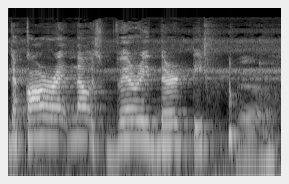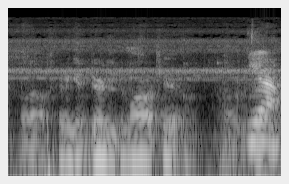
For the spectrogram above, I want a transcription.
the car right now is very dirty Yeah. Well, it's gonna get dirty tomorrow too. So, Yeah.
